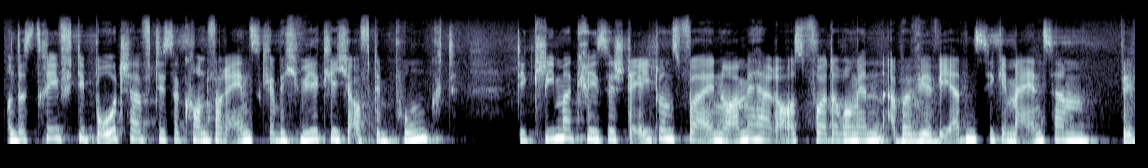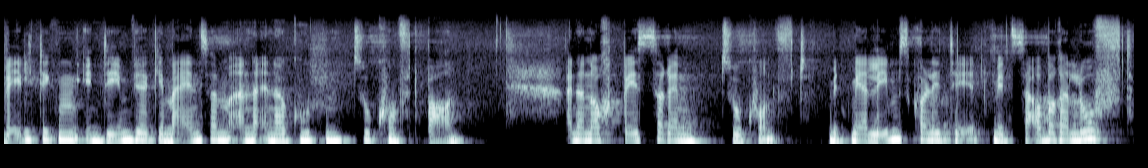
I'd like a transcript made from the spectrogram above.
Und das trifft die Botschaft dieser Konferenz, glaube ich, wirklich auf den Punkt. Die Klimakrise stellt uns vor enorme Herausforderungen, aber wir werden sie gemeinsam bewältigen, indem wir gemeinsam an einer guten Zukunft bauen einer noch besseren Zukunft, mit mehr Lebensqualität, mit sauberer Luft,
